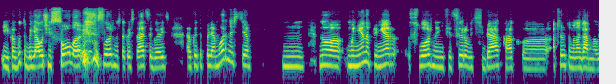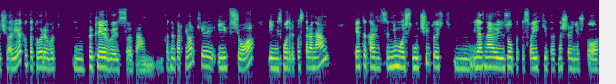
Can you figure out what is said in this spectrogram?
и как будто бы я очень соло, и сложно в такой ситуации говорить о какой-то полиаморности, но мне, например, сложно идентифицировать себя как э, абсолютно моногамного человека, который вот приклеивается там к одной партнерке и все, и не смотрит по сторонам. Это, кажется, не мой случай. То есть я знаю из опыта своих каких-то отношений, что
